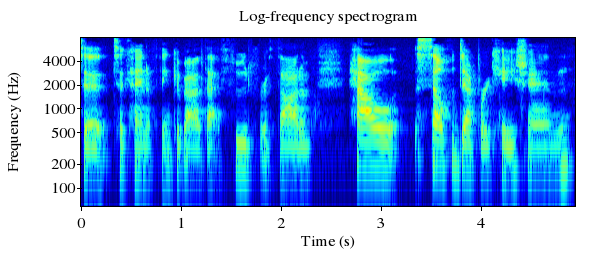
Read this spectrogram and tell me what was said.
to, to kind of think about that food for thought of how self deprecation,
